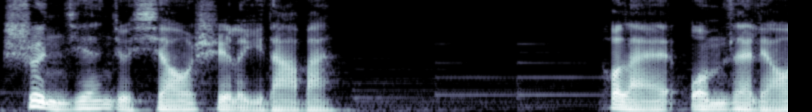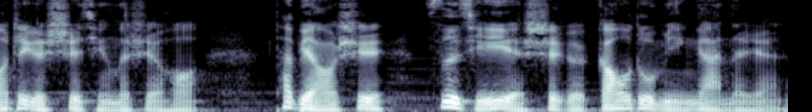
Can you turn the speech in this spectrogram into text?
瞬间就消失了一大半。后来我们在聊这个事情的时候。他表示自己也是个高度敏感的人，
